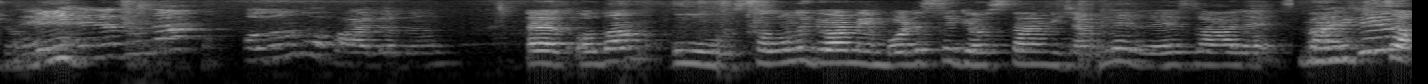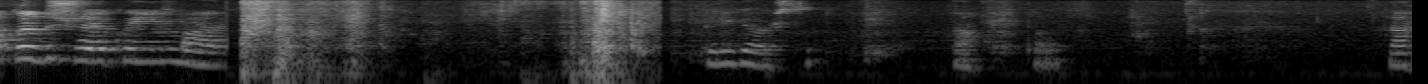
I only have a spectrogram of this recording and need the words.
şu an. Benim En azından. Evet odam uuu salonu görmeyin bu arada size göstermeyeceğim. Ne rezalet. Ben bir kitapları da şuraya koyayım bari. Biri görsün. Hah tamam. Hah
